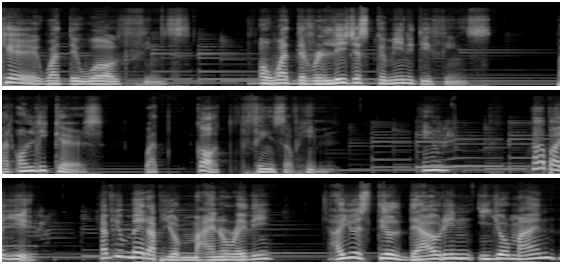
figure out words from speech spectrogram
care what the world thinks or what the religious community thinks, but only cares what God thinks of him. And how about you? Have you made up your mind already? Are you still doubting in your mind?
